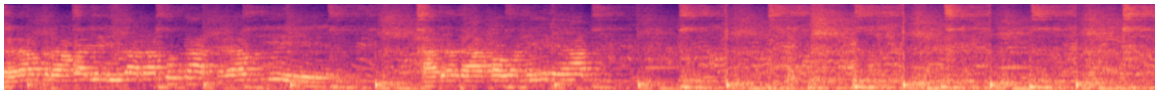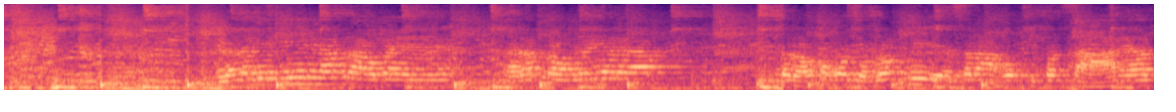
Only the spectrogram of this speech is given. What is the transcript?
นะครับเราก็ยินดีต้อนรับทุกท่านนะครับที่อาเดินทางมาวันนี้นะครับแล้วก็ทีนี้นะครับเราไปรับรองเลยนะครับฉลองมงคลสมรสที่สลา60พรรษานะครับ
